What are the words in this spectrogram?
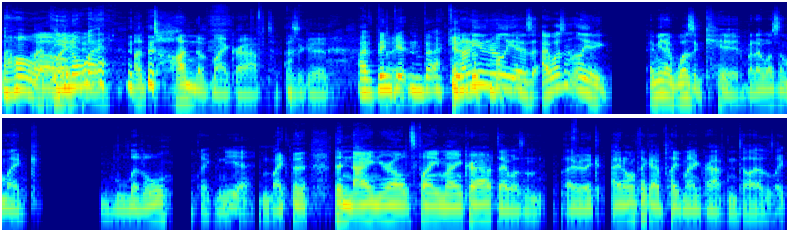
Oh, Oh, you know what? A ton of Minecraft as a kid. I've been like- getting back. And not even really as I wasn't really. A, I mean, I was a kid, but I wasn't like little. Like Yeah. like the the nine year olds playing Minecraft. I wasn't. I like. I don't think I played Minecraft until I was like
